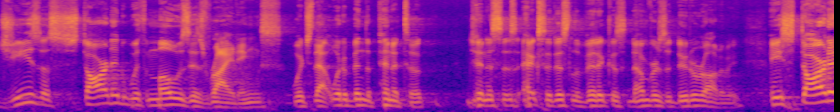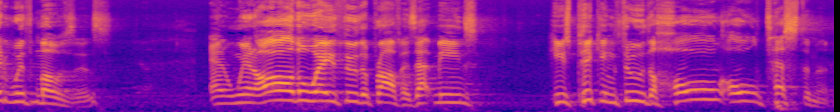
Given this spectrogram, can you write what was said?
Jesus started with Moses' writings, which that would have been the Pentateuch Genesis, Exodus, Leviticus, Numbers, and Deuteronomy. He started with Moses and went all the way through the prophets. That means he's picking through the whole Old Testament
